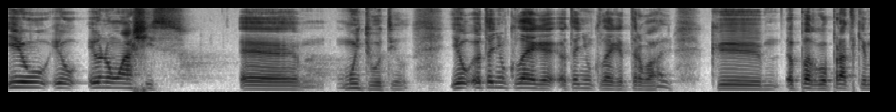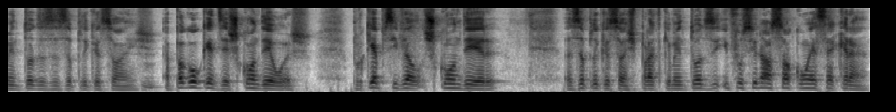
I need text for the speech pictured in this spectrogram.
eu, eu, eu não acho isso uh, muito útil. Eu, eu tenho um colega, eu tenho um colega de trabalho que apagou praticamente todas as aplicações. Uhum. Apagou quer dizer escondeu-as, porque é possível esconder as aplicações praticamente todas e funcionar só com esse ecrã.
